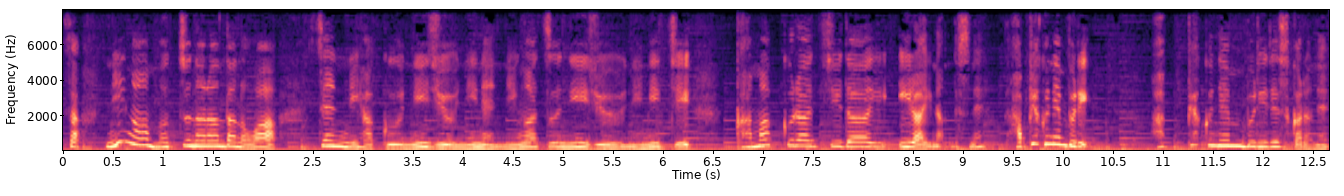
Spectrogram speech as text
さあ2が6つ並んだのは1222年2月22日鎌倉時代以来なんですね。800年ぶり。800年ぶりですからね。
